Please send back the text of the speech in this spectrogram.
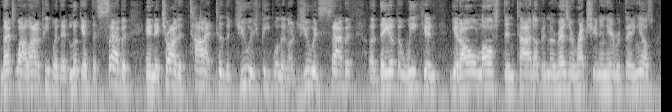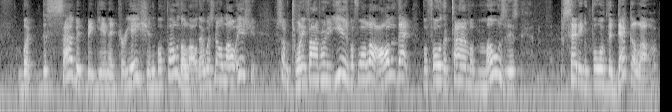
That's why a lot of people that look at the Sabbath and they try to tie it to the Jewish people and a Jewish Sabbath, a day of the week, and get all lost and tied up in the resurrection and everything else. But the Sabbath began at creation before the law. There was no law issued. Some 2,500 years before law. All of that before the time of Moses setting forth the Decalogue.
